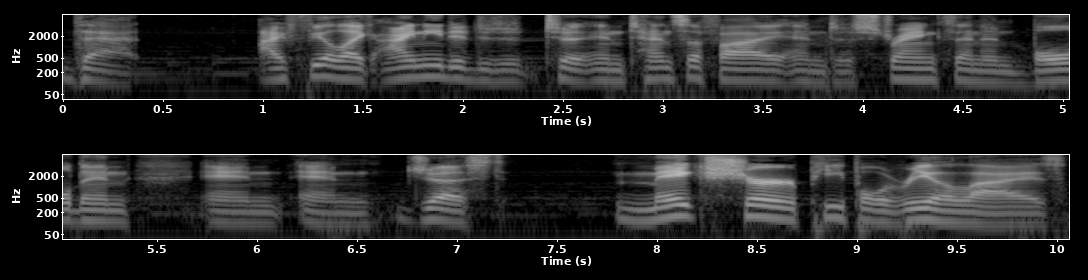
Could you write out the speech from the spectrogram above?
that I feel like I needed to, to intensify and to strengthen and bolden and and just make sure people realize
